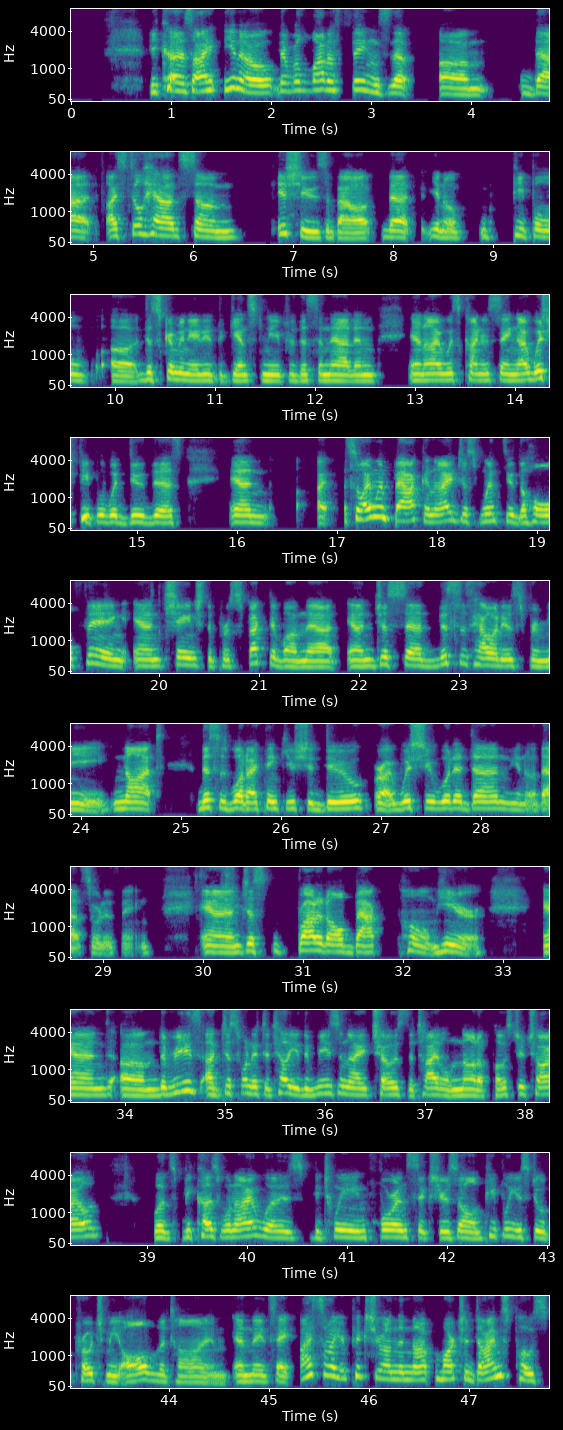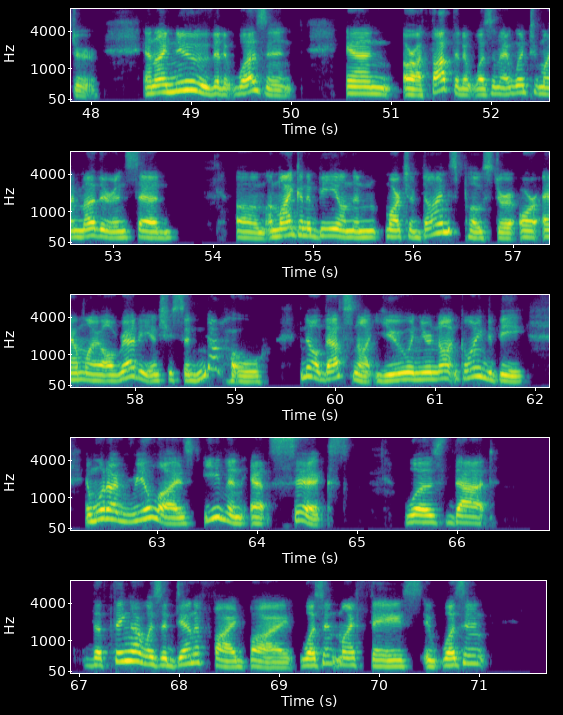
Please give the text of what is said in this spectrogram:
Because I, you know, there were a lot of things that um, that I still had some issues about that, you know, people uh, discriminated against me for this and that, and and I was kind of saying I wish people would do this, and I, so I went back and I just went through the whole thing and changed the perspective on that and just said this is how it is for me, not this is what I think you should do, or I wish you would have done, you know, that sort of thing. And just brought it all back home here. And um, the reason I just wanted to tell you the reason I chose the title Not a Poster Child was because when I was between four and six years old, people used to approach me all the time and they'd say, I saw your picture on the March of Dimes poster. And I knew that it wasn't. And, or I thought that it wasn't. I went to my mother and said, um, am I going to be on the March of Dimes poster or am I already? And she said, no, no, that's not you. And you're not going to be. And what I realized even at six was that the thing I was identified by wasn't my face. It wasn't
